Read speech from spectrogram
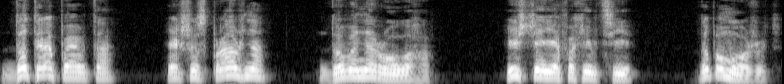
до терапевта, якщо справжня, до венеролога. І ще є фахівці, допоможуть.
